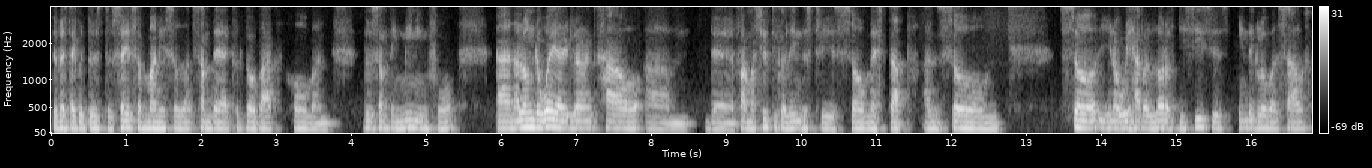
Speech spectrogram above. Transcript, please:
the best I could do is to save some money so that someday I could go back home and do something meaningful. And along the way, I learned how um, the pharmaceutical industry is so messed up and so so you know we have a lot of diseases in the global south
